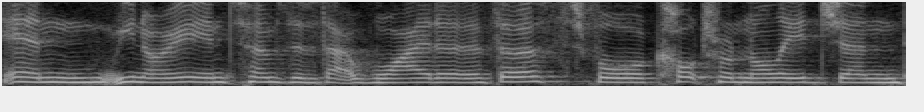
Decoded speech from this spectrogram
and, you know, in terms of that wider thirst for cultural knowledge, and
